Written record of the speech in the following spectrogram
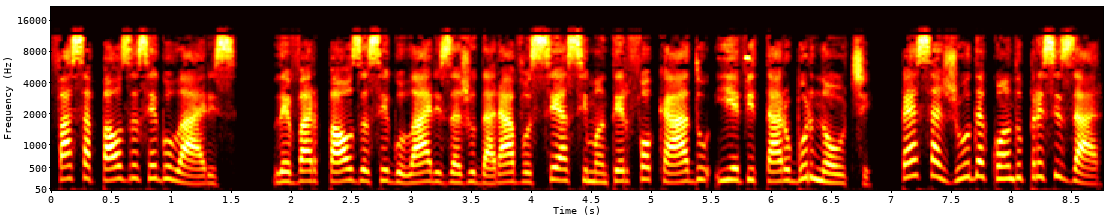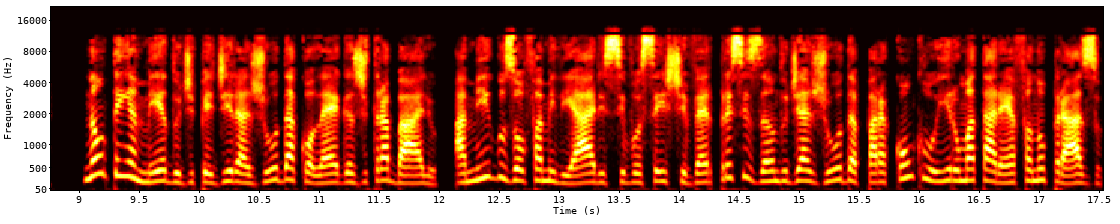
Faça pausas regulares. Levar pausas regulares ajudará você a se manter focado e evitar o burnout. Peça ajuda quando precisar. Não tenha medo de pedir ajuda a colegas de trabalho, amigos ou familiares se você estiver precisando de ajuda para concluir uma tarefa no prazo.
